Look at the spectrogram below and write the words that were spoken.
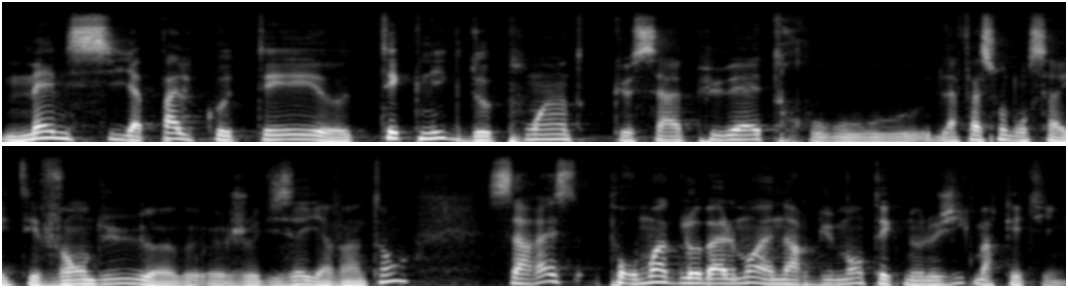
même s'il n'y a pas le côté euh, technique de pointe que ça a pu être ou la façon dont ça a été vendu, euh, je disais il y a 20 ans, ça reste pour moi globalement un argument technologique marketing.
